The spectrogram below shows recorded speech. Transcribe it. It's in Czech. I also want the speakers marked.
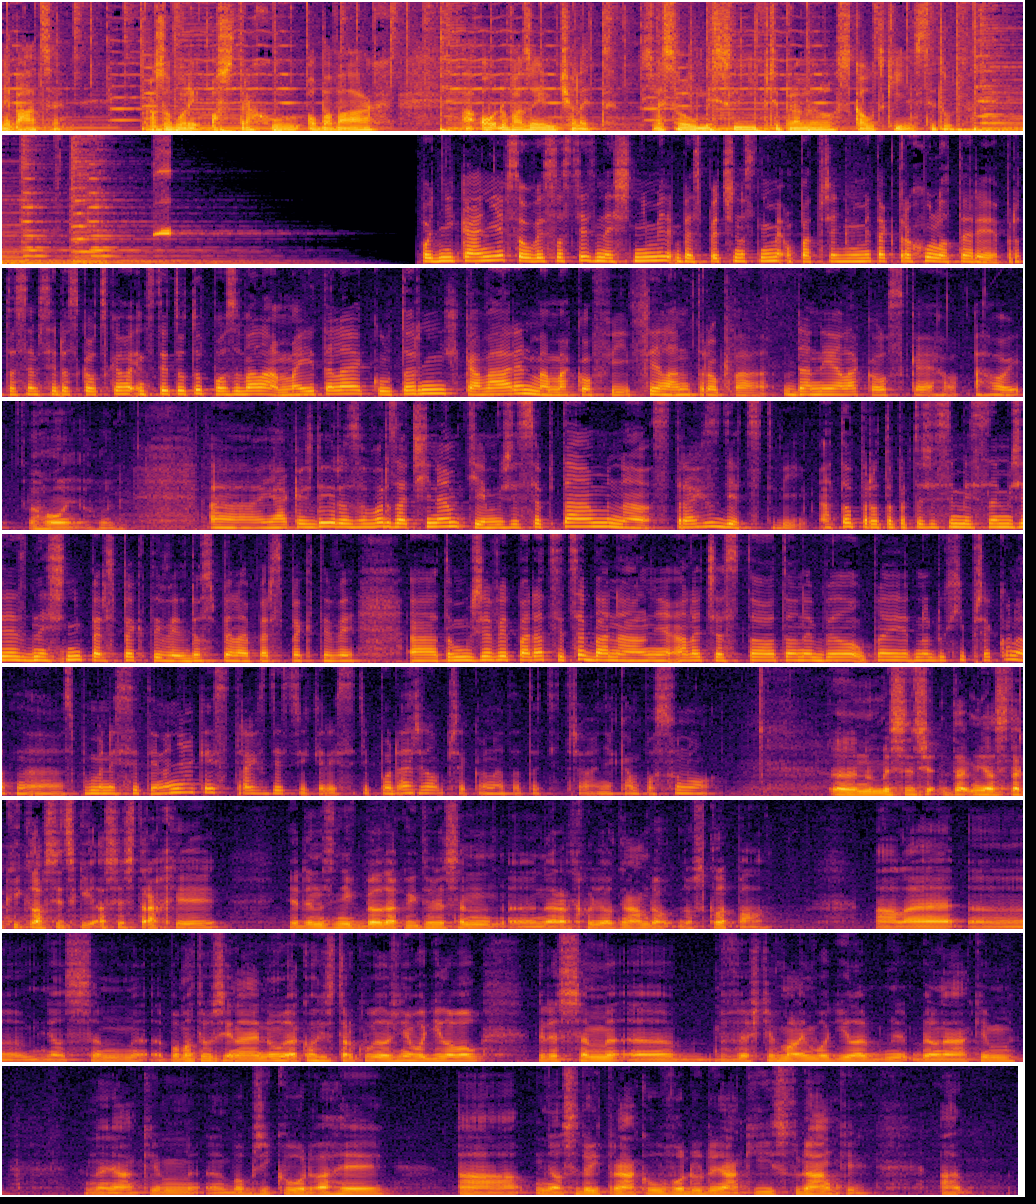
Speaker 1: nebát se. Rozhovory o strachu, obavách a o odvaze jim čelit. S veselou myslí připravil Skautský institut.
Speaker 2: Podnikání je v souvislosti s dnešními bezpečnostními opatřeními tak trochu loterie. Proto jsem si do Skautského institutu pozvala majitele kulturních kaváren Mama Coffee, filantropa Daniela Kolského. Ahoj.
Speaker 3: Ahoj, ahoj.
Speaker 2: Já každý rozhovor začínám tím, že se ptám na strach z dětství. A to proto, protože si myslím, že z dnešní perspektivy, dospělé perspektivy, to může vypadat sice banálně, ale často to nebylo úplně jednoduchý překonat. Vzpomeneš si ty na nějaký strach z dětství, který se ti podařilo překonat a to ti třeba někam posunulo?
Speaker 3: E, no, myslím, že měl jsi takový klasický asi strachy. Jeden z nich byl takový, to, že jsem e, nerad chodil k nám do, do sklepa, ale uh, měl jsem, pamatuju si na jednu jako historku vyloženě vodílovou, kde jsem uh, ještě v malém vodíle byl na nějakým, na nějakým bobříku odvahy a měl si dojít pro nějakou vodu do nějaký studánky. A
